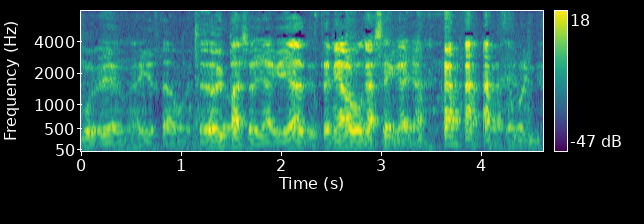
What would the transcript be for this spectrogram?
Muy bien, ahí estamos. Te doy paso ya, que ya tenía la boca seca ya. Gracias por invitarme.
